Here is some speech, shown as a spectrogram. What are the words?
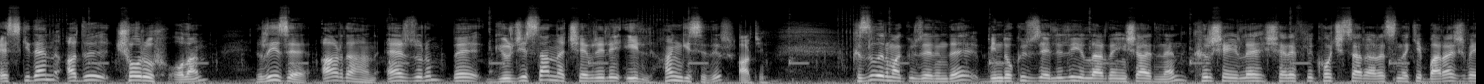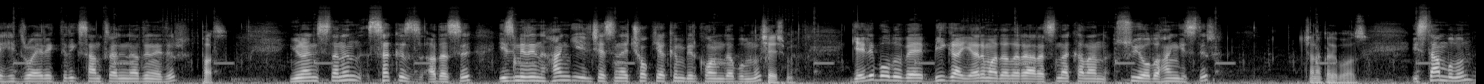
Eskiden adı Çoruh olan Rize, Ardahan, Erzurum ve Gürcistan'la çevrili il hangisidir? Artvin. Kızılırmak üzerinde 1950'li yıllarda inşa edilen Kırşehir'le Şerefli Koçhisar arasındaki baraj ve hidroelektrik santralinin adı nedir? Pas. Yunanistan'ın Sakız adası İzmir'in hangi ilçesine çok yakın bir konumda bulunur? Çeşme. Gelibolu ve Biga yarımadaları arasında kalan su yolu hangisidir? Çanakkale Boğazı. İstanbul'un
